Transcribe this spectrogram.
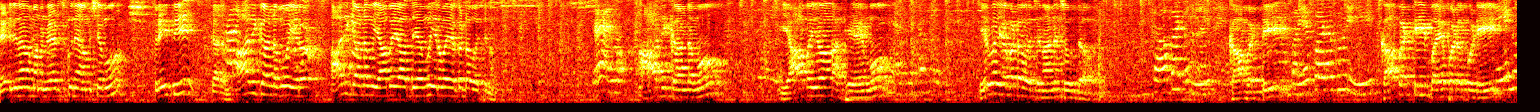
నేటి దినాన మనం నేర్చుకునే అంశము ప్రీతికరం. ఆది కాండము ఇరవై ఆది కాండము యాభై అధ్యాయము ఇరవై ఒకటో వచ్చిన ఆది కాండము యాభయో అధ్యాయము ఇరవై ఒకటో వచనాన్ని చూద్దాం. కాబట్టి కాబట్టి భయపడకుడి. నేను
